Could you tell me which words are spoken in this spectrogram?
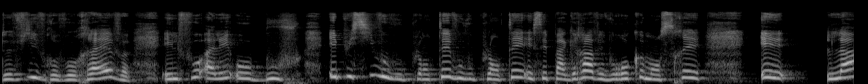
de vivre vos rêves et il faut aller au bout. Et puis si vous vous plantez, vous vous plantez et c'est pas grave et vous recommencerez. Et là,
